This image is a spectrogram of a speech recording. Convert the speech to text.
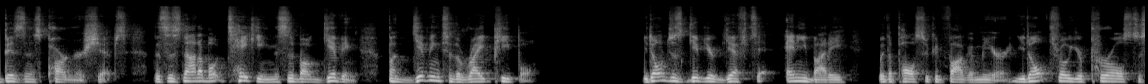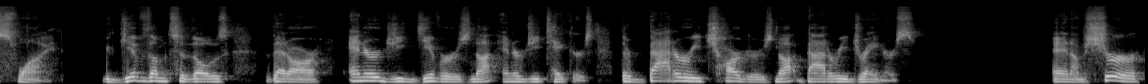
business partnerships. This is not about taking, this is about giving, but giving to the right people. You don't just give your gift to anybody with a pulse who can fog a mirror. You don't throw your pearls to swine. You give them to those that are energy givers, not energy takers. They're battery chargers, not battery drainers. And I'm sure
